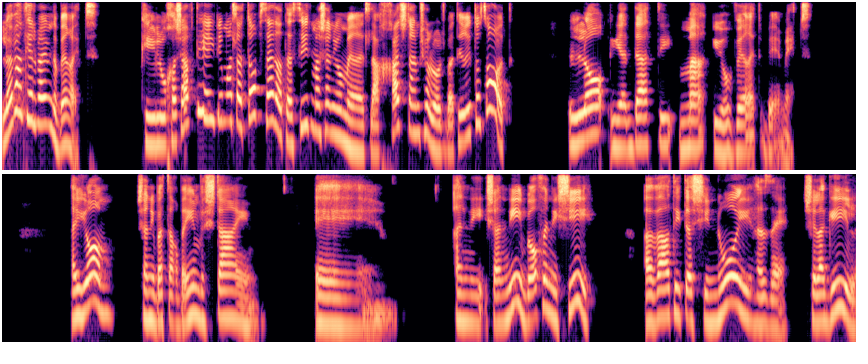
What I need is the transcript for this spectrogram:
לא הבנתי על מה היא מדברת. כאילו חשבתי הייתי אומרת לה טוב בסדר תעשי את מה שאני אומרת לך 1 2 3 ואת תראי תוצאות. לא ידעתי מה היא עוברת באמת. היום שאני בת 42 אה, אני, שאני באופן אישי עברתי את השינוי הזה של הגיל.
